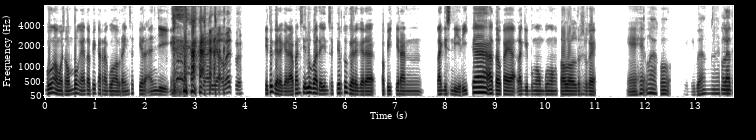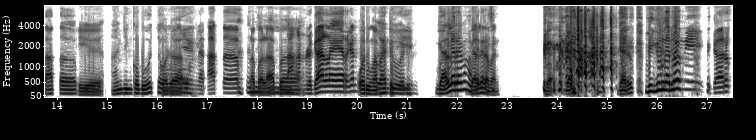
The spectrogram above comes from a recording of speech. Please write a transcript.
gue nggak mau sombong ya, tapi karena gue nggak pernah insecure anjing. Gaya banget lo. Itu gara-gara apa sih? Lu pada insecure tuh gara-gara kepikiran lagi sendiri kah? Atau kayak lagi bungong-bungong tolol terus lu kayak ngehe lah kok ini banget. ngeliat atep Iya. gitu ya. anjing kok bocor Iya ngeliat atep, Laba-laba. tangan udah galer kan. Waduh ngapain tuh? Waduh, galer emang ngapain Galer? Ga, ga- garuk, bingung kan lu Nih garuk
